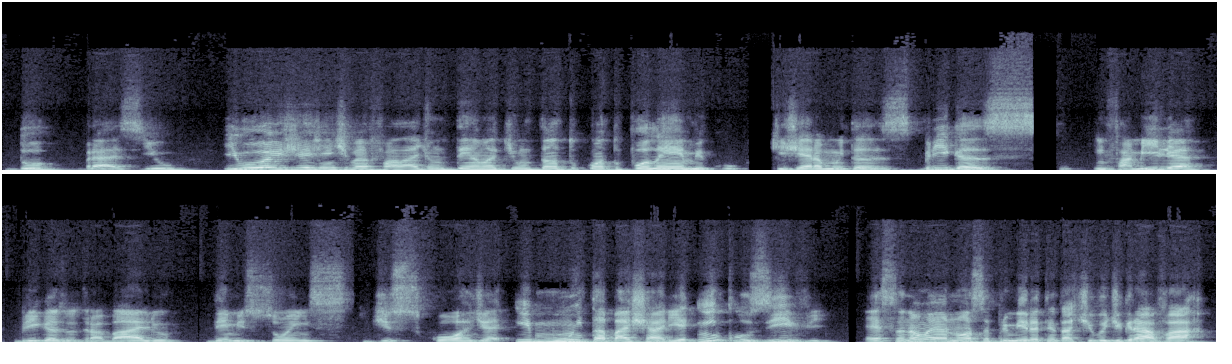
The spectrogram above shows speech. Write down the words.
do Brasil. E hoje a gente vai falar de um tema aqui um tanto quanto polêmico, que gera muitas brigas em família, brigas no trabalho, demissões, discórdia e muita baixaria. Inclusive, essa não é a nossa primeira tentativa de gravar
